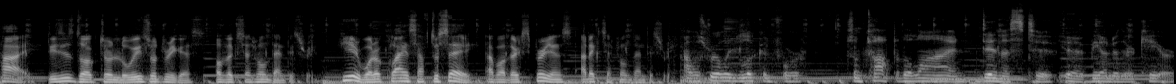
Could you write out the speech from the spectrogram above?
Hi, this is Dr. Luis Rodriguez of Exceptional Dentistry. Hear what our clients have to say about their experience at Exceptional Dentistry. I was really looking for some top of the line dentists to uh, be under their care.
